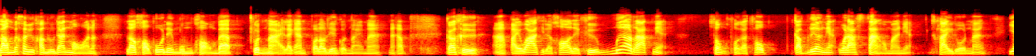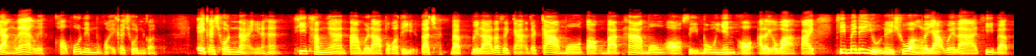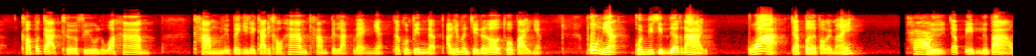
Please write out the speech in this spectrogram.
เราไม่ค่อยมีความรู้ด้านหมอเนาะ เราขอพูดในมุมของแบบกฎหมายแล้วกัน เพราะเราเรียนกฎหมายมานะครับ ก็คืออ่าไปว่าทีละข้อเลย คือเมื่อรัฐเนี่ยส่งผลกระทบกับเรื่องเนี้ยเวลาสั่งออกมาเนี่ยใครโดนมั่ง อย่างแรกเลยขอพูดในมุมของเอกชนก่อน เอกชนไหนนะฮะที่ทำงานตามเวลาปกติราชแบบเวลาราชการอาจจะเก้าโมงตอกบัตรห้าโมงออกสี่โมงเย็นออกอะไรก็ว่าไป ที่ไม่ได้อยู่ในช่วงระยะเวลาที่แบบเขาประกาศเคอร์ฟิวหรือว่าห้ามทำหรือเป็นกิจการที่เขาห้ามทำเป็นหลักแหล่งเนี้ยถ้าคุณเป็นแบบอะไรที่มันเจเนอเรลทั่วไปเนี้ยพวกเนี้ยคุณมีสิทธิ์เลือกได้ ว่าจะเปิดต่อไปไหมครับหรือจะปิดหรือเปล่า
